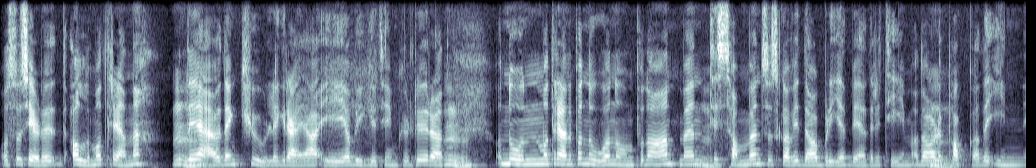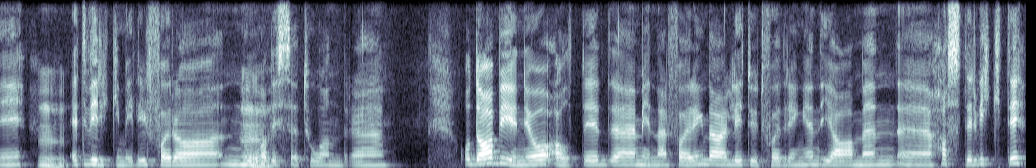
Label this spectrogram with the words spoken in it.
Og så sier du alle må trene. Mm. Det er jo den kule greia i å bygge teamkultur. at Mm. noen må trene på noe, og noen på noe annet, men Mm. til sammen så skal vi da bli et bedre team. Og da har du pakka det inn i et virkemiddel for å nå disse to andre. Og da begynner jo alltid, eh, min erfaring, da, litt utfordringen Ja, men eh, haster viktig.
